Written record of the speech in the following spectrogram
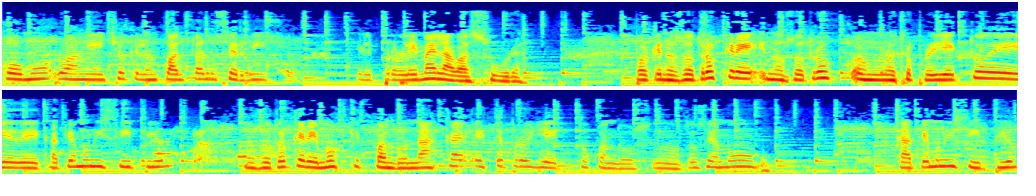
cómo lo han hecho que en cuanto a los servicios, el problema de la basura. Porque nosotros cre nosotros con nuestro proyecto de, de Katia Municipio, nosotros queremos que cuando nazca este proyecto, cuando nosotros seamos Katia Municipio,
